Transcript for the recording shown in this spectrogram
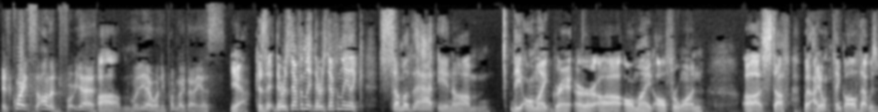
It's quite solid for yeah. Um, well, yeah, when you put it like that, yes. yeah, because there was definitely there was definitely like some of that in um the All Might Grant or uh, All Might All for One. uh, stuff, but I don't think all of that was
